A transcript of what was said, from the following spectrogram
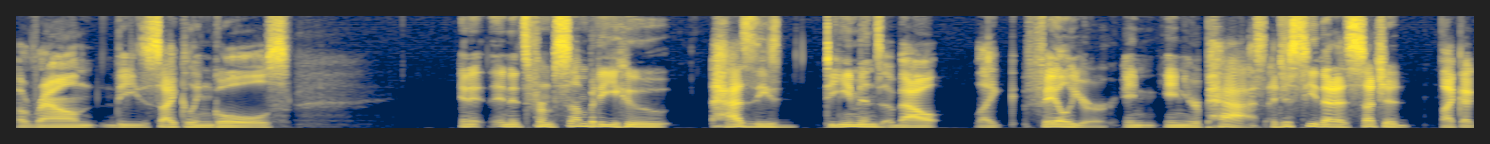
around these cycling goals. And it and it's from somebody who has these demons about like failure in in your past. I just see that as such a like a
